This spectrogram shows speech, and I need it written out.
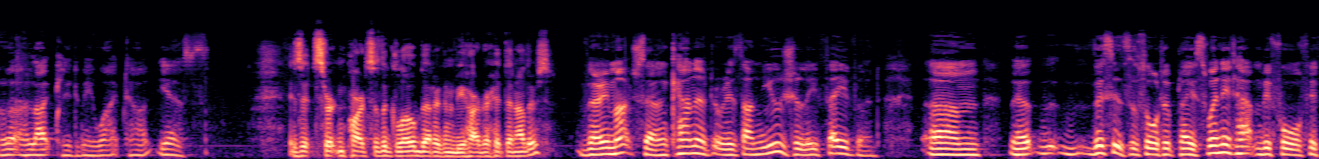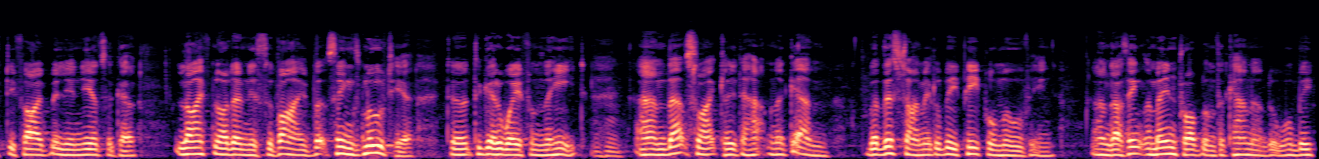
are likely to be wiped out. Yes. Is it certain parts of the globe that are going to be harder hit than others? Very much so, and Canada is unusually favoured. Um, this is the sort of place, when it happened before 55 million years ago, life not only survived, but things moved here to, to get away from the heat. Mm-hmm. And that's likely to happen again. But this time it'll be people moving. And I think the main problem for Canada will be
